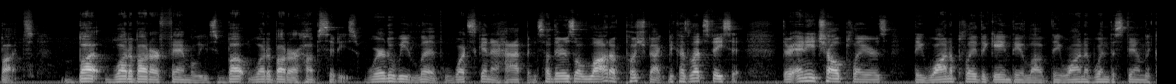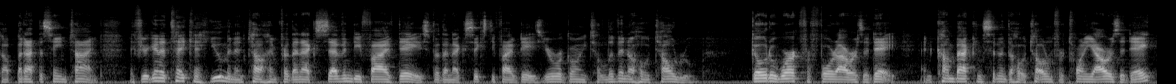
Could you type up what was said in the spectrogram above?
but, but what about our families? But what about our hub cities? Where do we live? What's going to happen? So there's a lot of pushback because let's face it, they're NHL players. They want to play the game they love. They want to win the Stanley Cup. But at the same time, if you're going to take a human and tell him for the next 75 days, for the next 65 days, you're going to live in a hotel room, go to work for four hours a day, and come back and sit in the hotel room for 20 hours a day,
